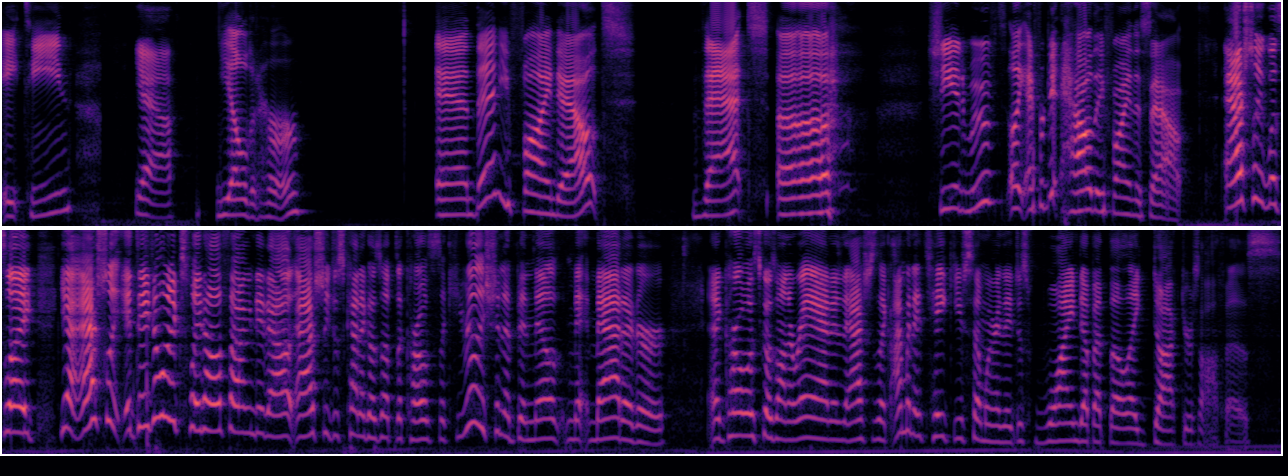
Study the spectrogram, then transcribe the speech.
18, Yeah. yelled at her. And then you find out that uh she had moved like I forget how they find this out. Ashley was like, yeah, Ashley, if they don't explain how to found it out, Ashley just kind of goes up to Carlos, like, he really shouldn't have been mel- ma- mad at her. And Carlos goes on a rant, and Ashley's like, I'm going to take you somewhere, and they just wind up at the, like, doctor's office.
